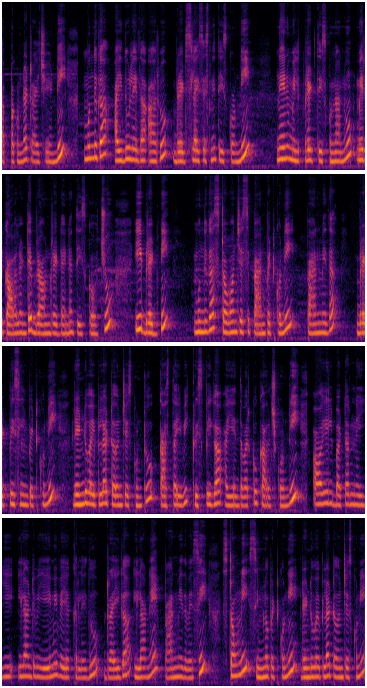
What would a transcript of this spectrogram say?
తప్పకుండా ట్రై చేయండి. ముందుగా ఐదు లేదా ఆరు బ్రెడ్ స్లైసెస్ని తీసుకోండి. నేను మిల్క్ బ్రెడ్ తీసుకున్నాను. మీరు కావాలంటే బ్రౌన్ బ్రెడ్ అయినా తీసుకోవచ్చు. ఈ బ్రెడ్ని ముందుగా స్టవ్ ఆన్ చేసి ప్యాన్ పెట్టుకొని ప్యాన్ మీద బ్రెడ్ పీసులను పెట్టుకొని రెండు వైపులా టర్న్ చేసుకుంటూ కాస్త ఇవి క్రిస్పీగా అయ్యేంత వరకు కాల్చుకోండి. ఆయిల్ బటర్ నెయ్యి ఇలాంటివి ఏమీ వేయక్కర్లేదు. డ్రైగా ఇలానే ప్యాన్ మీద వేసి స్టవ్ని సిమ్లో పెట్టుకొని రెండు వైపులా టర్న్ చేసుకొని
